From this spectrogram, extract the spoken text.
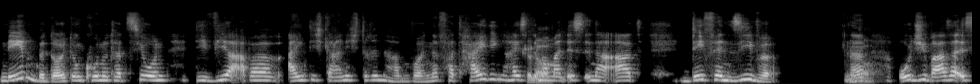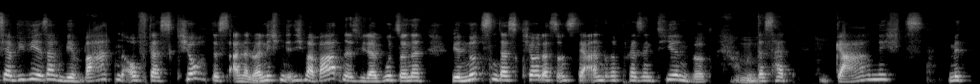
Nebenbedeutung, Konnotation, die wir aber eigentlich gar nicht drin haben wollen. Ne? Verteidigen heißt genau. immer, man ist in einer Art Defensive. Ne? Genau. Ojibasa ist ja, wie wir sagen, wir warten auf das Kyo des anderen. Mhm. Oder nicht, nicht mal warten ist wieder gut, sondern wir nutzen das Kyo, das uns der andere präsentieren wird. Mhm. Und das hat gar nichts mit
